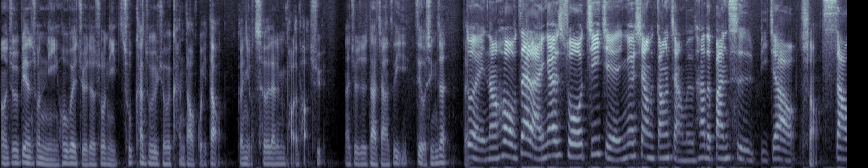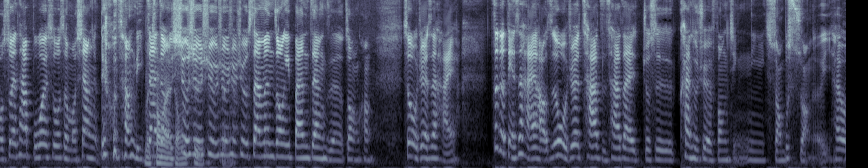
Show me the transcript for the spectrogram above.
嗯，就是变成说，你会不会觉得说，你出看出去就会看到轨道跟有车在那边跑来跑去？那就是大家自己自由行政。对，对，然后再来应该是说机姐，因为像刚讲的，她的班次比较少少，所以她不会说什么像六张里站这种咻咻咻咻咻咻三分钟一班这样子的状况，所以我觉得是还。这个点是还好，只是我觉得差只差在就是看出去的风景，你爽不爽而已。还有、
